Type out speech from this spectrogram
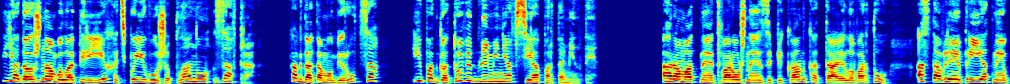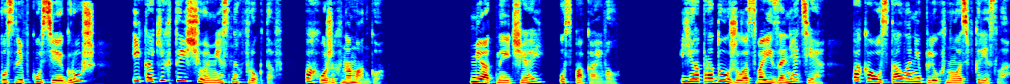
Я должна была переехать по его же плану завтра, когда там уберутся и подготовят для меня все апартаменты. Ароматная творожная запеканка таяла во рту, оставляя приятное послевкусие груш и каких-то еще местных фруктов, похожих на манго. Мятный чай успокаивал. Я продолжила свои занятия, пока устало не плюхнулась в кресло.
